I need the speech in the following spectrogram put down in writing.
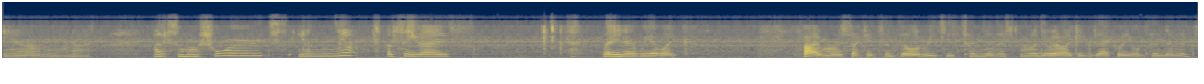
and when I buy some more shorts, and yeah, I'll see you guys later. We have like five more seconds until it reaches 10 minutes. I'm gonna do it like exactly on 10 minutes.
